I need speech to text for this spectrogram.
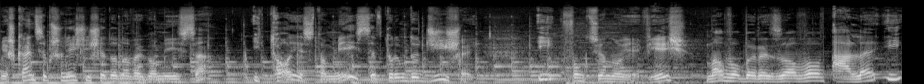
Mieszkańcy przenieśli się do nowego miejsca i to jest to miejsce, w którym do dzisiaj i funkcjonuje wieś Nowoberezowo, ale i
